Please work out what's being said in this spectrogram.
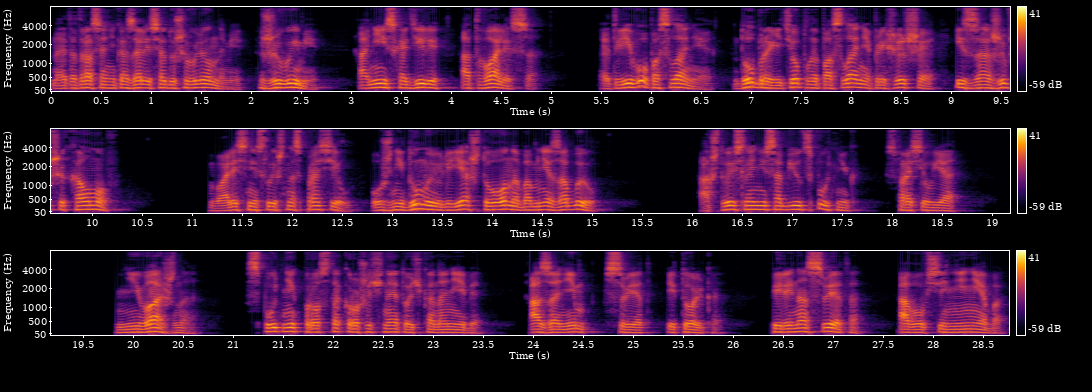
На этот раз они казались одушевленными, живыми. Они исходили от Валиса. Это его послание, доброе и теплое послание, пришедшее из-за оживших холмов. Валис неслышно спросил, уж не думаю ли я, что он обо мне забыл. «А что, если они собьют спутник?» – спросил я. «Неважно. Спутник – просто крошечная точка на небе, а за ним свет и только. Пелена света, а вовсе не небо».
